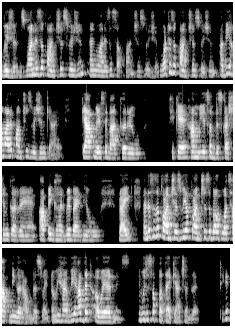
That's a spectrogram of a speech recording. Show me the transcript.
visions. One is a conscious vision and one is a subconscious vision. What is a conscious vision? अभी हमारा conscious vision क्या है? कि आप मेरे से बात कर रहे हो ठीक है हम ये सब डिस्कशन कर रहे हैं आप एक घर में बैठे हो राइट एंड दिस इज अ कॉन्शियस वी आर कॉन्शियस अबाउट व्हाट्स हैपनिंग अराउंड अस राइट नाउ वी हैव वी हैव दैट अवेयरनेस कि मुझे सब पता है क्या चल रहा है Okay.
